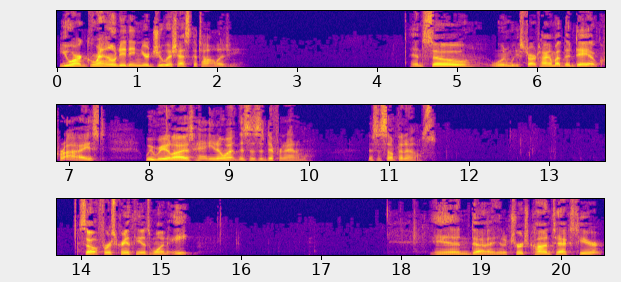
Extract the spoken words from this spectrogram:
You are grounded in your Jewish eschatology. And so when we start talking about the day of Christ, we realize, hey, you know what? This is a different animal. This is something else. So, 1 Corinthians 1 8. And uh, in a church context here,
